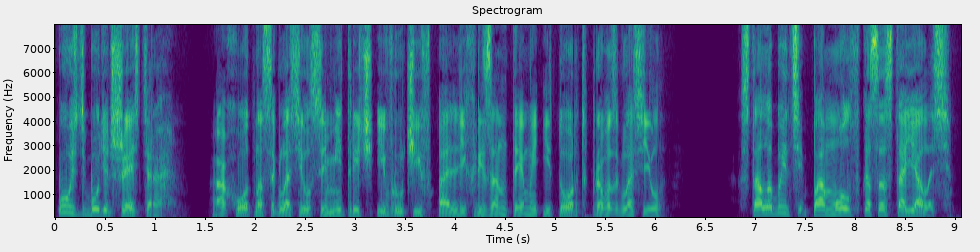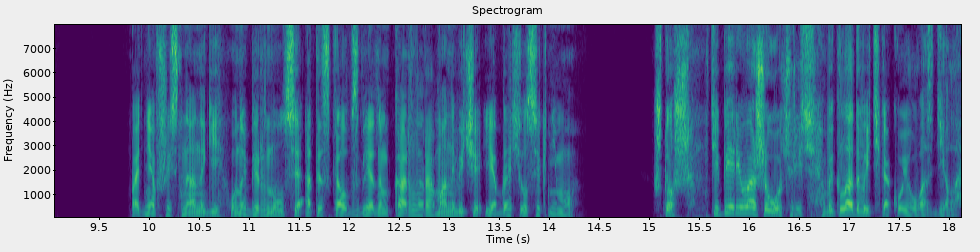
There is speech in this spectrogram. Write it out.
«Пусть будет шестеро», Охотно согласился Митрич и, вручив Алле хризантемы и торт, провозгласил. «Стало быть, помолвка состоялась». Поднявшись на ноги, он обернулся, отыскал взглядом Карла Романовича и обратился к нему. «Что ж, теперь ваша очередь. Выкладывайте, какое у вас дело».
